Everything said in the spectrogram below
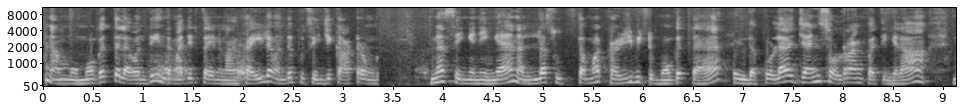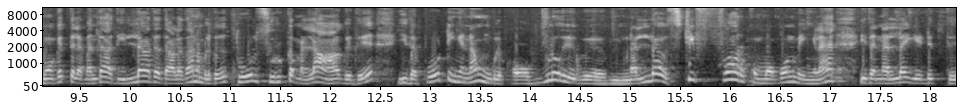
நம்ம முகத்தில் வந்து இந்த மாதிரி தை- நான் கையில் வந்து இப்போ செஞ்சு காட்டுறவங்க என்ன செய்யுங்க நீங்கள் நல்லா சுத்தமாக கழுவிட்டு முகத்தை இந்த கொலாஜன் சொல்கிறாங்க பார்த்தீங்களா முகத்தில் வந்து அது இல்லாததால தான் நம்மளுக்கு வந்து தோல் சுருக்கமெல்லாம் ஆகுது. இதை போட்டிங்கன்னா உங்களுக்கு அவ்வளோ நல்லா ஸ்டிஃபாக இருக்கும் முகம்னு வைங்களேன். இதை நல்லா எடுத்து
